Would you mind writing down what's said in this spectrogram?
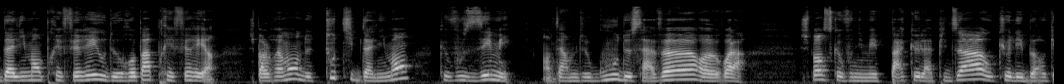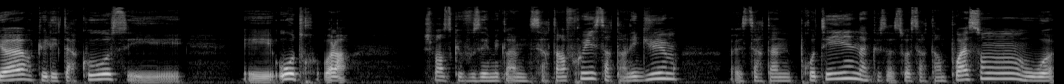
d'aliments préférés ou de repas préférés. Hein. Je parle vraiment de tout type d'aliments que vous aimez en termes de goût, de saveur, euh, voilà. Je pense que vous n'aimez pas que la pizza ou que les burgers, que les tacos et, autres, voilà. Je pense que vous aimez quand même certains fruits, certains légumes, euh, certaines protéines, que ce soit certains poissons ou euh,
